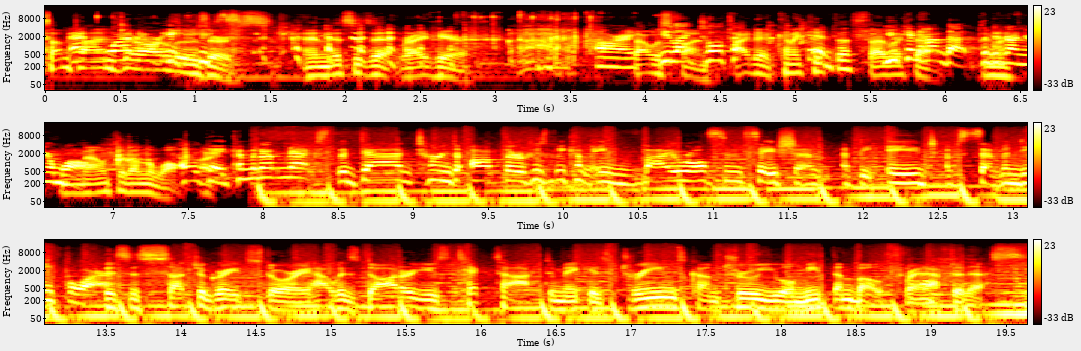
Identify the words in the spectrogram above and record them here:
Sometimes there are these. losers, and this is it right here. All right. That was you fun. like Toltec? I did. Can I Good. keep this? I you like can that. have that. Put it on your wall. Mount it on the wall. Okay, right. coming up next, the dad turned author who's become a viral sensation at the age of 74. This is such a great story. How his daughter used TikTok to make his dreams come true. You will meet them both right after this.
